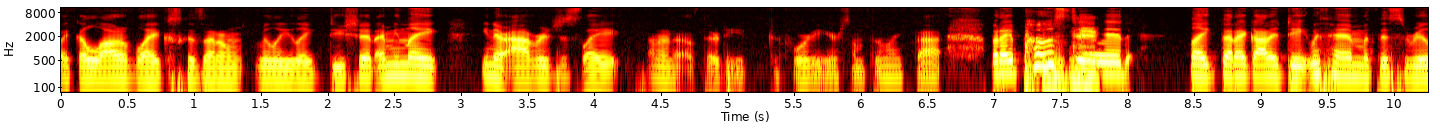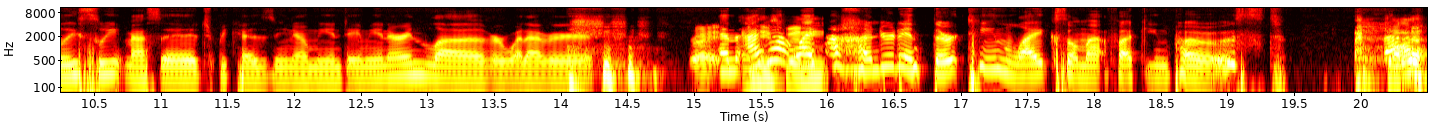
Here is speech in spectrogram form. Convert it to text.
like a lot of likes because I don't really like do shit. I mean like, you know, average is like, I don't know, 30 to 40 or something like that. But I posted like that I got a date with him with this really sweet message because, you know, me and Damien are in love or whatever. Right. And, I got been- like 113 likes on that fucking post. God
